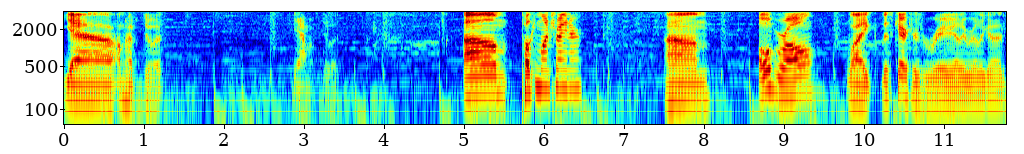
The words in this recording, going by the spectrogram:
Yeah, I'm gonna have to do it. Yeah, I'm gonna do it. Um, Pokemon Trainer. Um, overall, like this character is really, really good.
